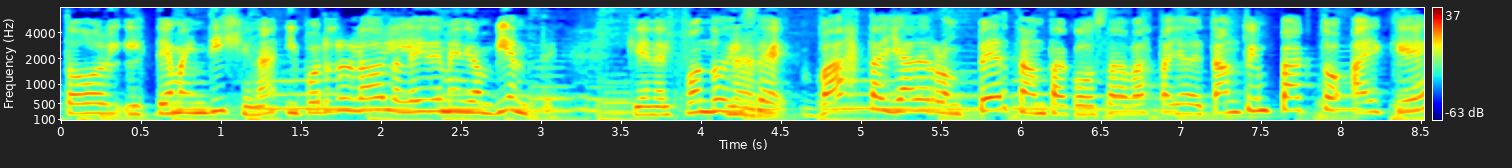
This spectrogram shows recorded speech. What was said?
todo el tema indígena, y por otro lado, la ley de medio ambiente, que en el fondo dice, basta ya de romper tanta cosa, basta ya de tanto impacto, hay que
